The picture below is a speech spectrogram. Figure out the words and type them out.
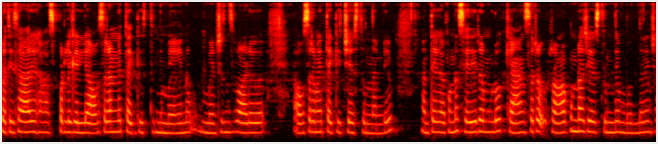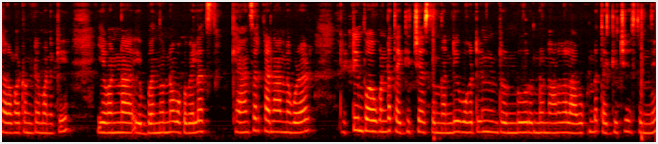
ప్రతిసారి హాస్పిటల్కి వెళ్ళే అవసరాన్ని తగ్గిస్తుంది. మెయిన్ మెడిసిన్స్ వాడే అవసరమే తగ్గించేస్తుందండి అంతేకాకుండా శరీరంలో క్యాన్సర్ రాకుండా చేస్తుంది. ముందు నుంచి అలవాటు ఉంటే మనకి ఏమన్నా ఇబ్బంది ఉన్నా ఒకవేళ క్యాన్సర్ కణాలను కూడా రెట్టింపు అవ్వకుండా తగ్గించేస్తుందండి ఒకటి రెండు రెండు నాలుగు అలా అవ్వకుండా తగ్గించేస్తుంది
